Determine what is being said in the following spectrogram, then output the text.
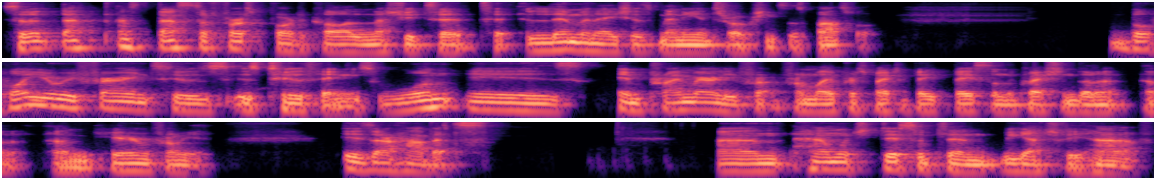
so that, that that's, that's the first protocol and actually to, to eliminate as many interruptions as possible but what you're referring to is, is two things one is in primarily from, from my perspective based on the question that, I, that i'm hearing from you is our habits and how much discipline we actually have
